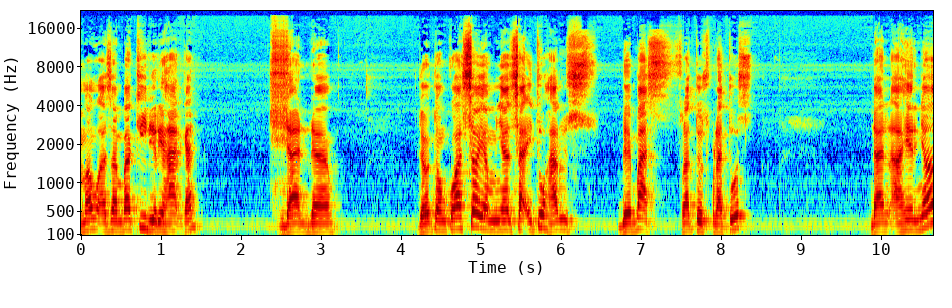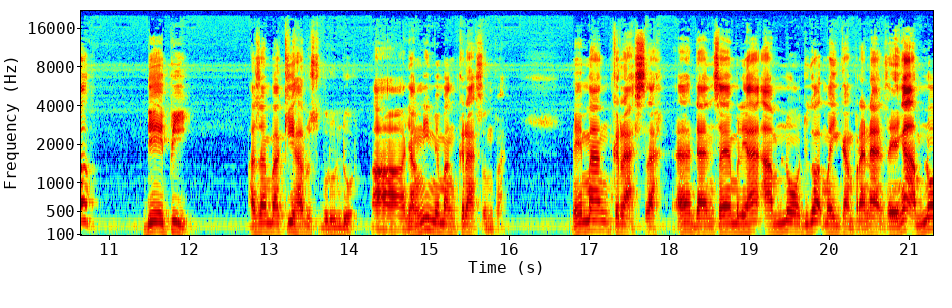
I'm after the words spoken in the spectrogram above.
mahu Azam Baki direhatkan dan uh, jawatan kuasa yang menyiasat itu harus bebas 100% dan akhirnya DAP Azam Baki harus berundur. Ah, yang ni memang keras tuan-tuan. Memang keras lah. Eh? Dan saya melihat UMNO juga mainkan peranan. Saya ingat UMNO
